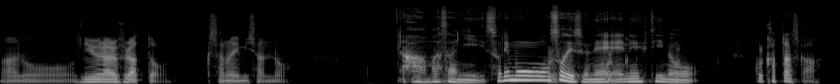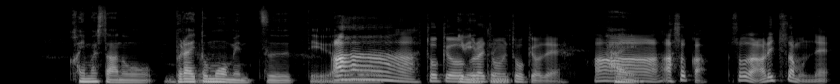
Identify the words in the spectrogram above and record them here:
あの、ニューラルフラット、草野恵美さんの。ああ、まさに、それもそうですよね。NFT のこれ買ったんですか？買いました。あの、ブライトモーメンツっていう。ああ、東京、ブライトモン東京で。ああ、あ、そっか。そうだ、あれ言ってたもんね。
